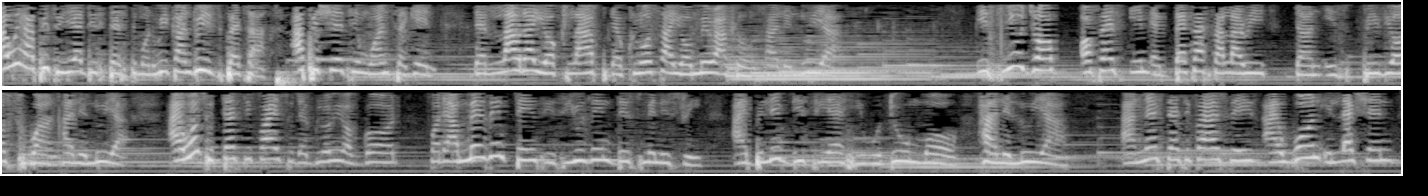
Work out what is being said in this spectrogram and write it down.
Are we happy to hear this testimony? We can do it better. Appreciate him once again. The louder your clap, the closer your miracles. Hallelujah. His new job offers him a better salary than his previous one. Hallelujah. I want to testify to the glory of God for the amazing things he's using this ministry. I believe this year he will do more. Hallelujah. Our next testifier says, I won election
